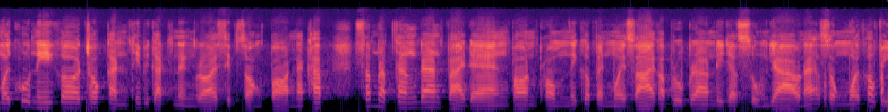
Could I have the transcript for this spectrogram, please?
มวยคู่นี้ก็ชกกันที่พิกัด 112 ปอนด์นะครับสำหรับทางด้านฝ่ายแดงพรพรมนี่ก็เป็นมวยซ้ายครับรูปร่างดีจะสูงยาวนะทรงมวยก็ฝี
